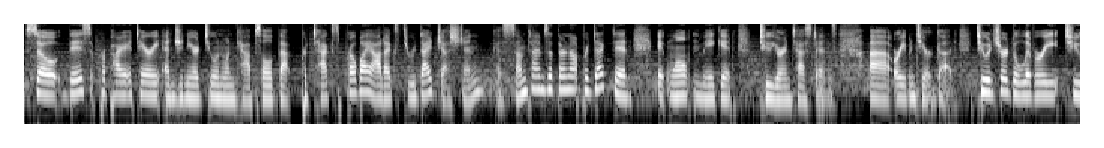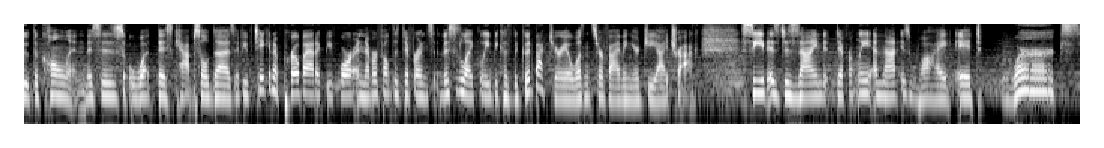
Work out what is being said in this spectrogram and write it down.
So, this proprietary engineered two in one capsule that protects probiotics through digestion, because sometimes if they're not protected, it won't make it to your intestines uh, or even to your gut to ensure delivery to the colon. This is what this capsule does. If you've taken a probiotic before and never felt a difference, this is likely because the good bacteria wasn't surviving your GI tract. Seed is designed differently, and that is why it works.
